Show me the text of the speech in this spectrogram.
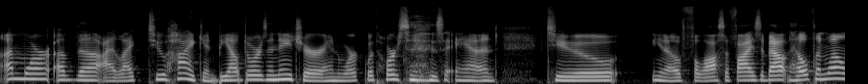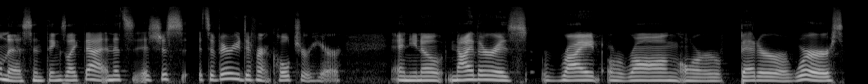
I'm more of the I like to hike and be outdoors in nature and work with horses and to you know philosophize about health and wellness and things like that. And it's it's just it's a very different culture here. And you know neither is right or wrong or better or worse.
